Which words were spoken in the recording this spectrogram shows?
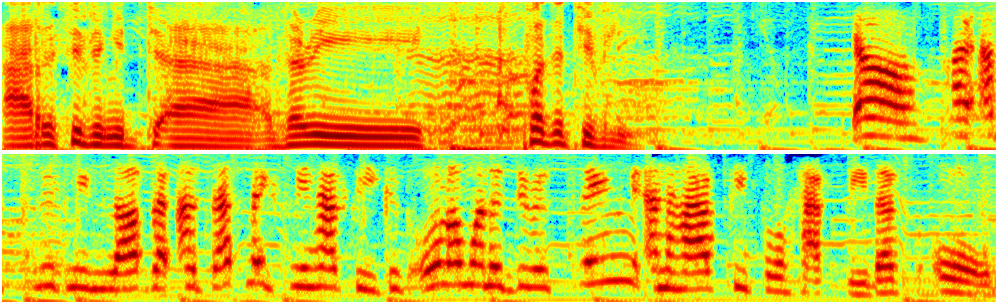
are receiving it uh, very positively. Yeah, I absolutely love that. Uh, That makes me happy because all I want to do is sing and have people happy. That's all.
